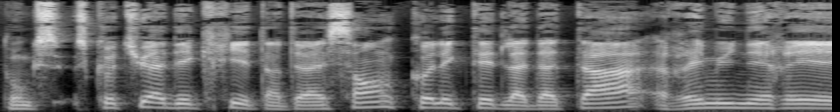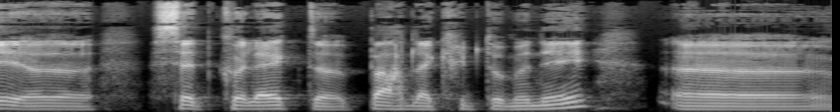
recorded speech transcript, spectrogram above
Donc, ce que tu as décrit est intéressant. Collecter de la data, rémunérer euh, cette collecte par de la crypto-monnaie. Euh,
